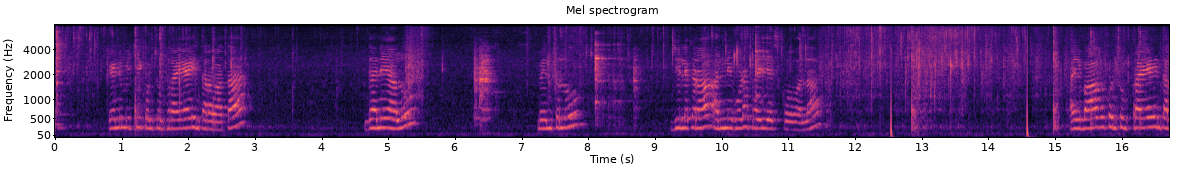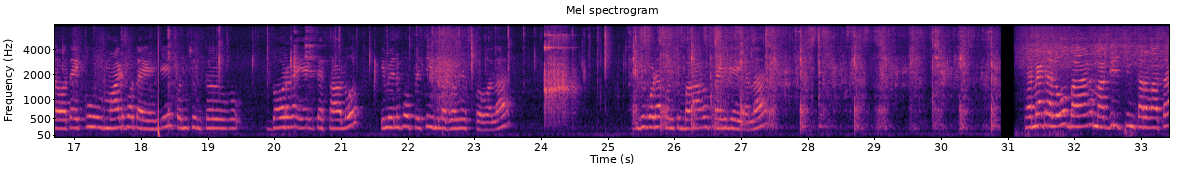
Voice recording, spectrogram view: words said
ఎండుమిర్చి కొంచెం ఫ్రై అయిన తర్వాత ధనియాలు మెంతులు జీలకర్ర అన్నీ కూడా ఫ్రై చేసుకోవాలా. అవి బాగా కొంచెం ఫ్రై అయిన తర్వాత ఎక్కువ మాడిపోతాయండి. కొంచెం దూరగా వేస్తే చాలు. ఈ మినపప్పు వేసి ఇందులో పోసేసుకోవాలా. ఇది కూడా కొంచెం బాగా ఫ్రై చేయాల? టమాటాలు బాగా మగ్గిరిచ్చిన తర్వాత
